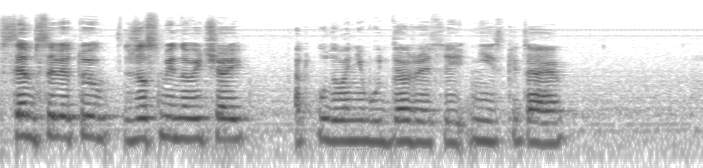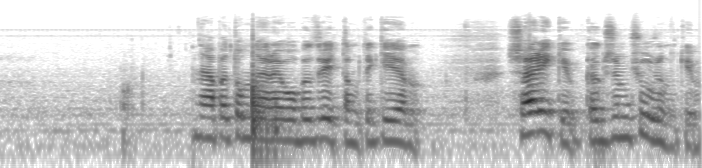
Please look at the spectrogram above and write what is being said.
Всем советую жасминовый чай. Откуда-нибудь, даже если не из Китая. А потом, наверное, его обозреть. Там такие шарики, как жемчужинки.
